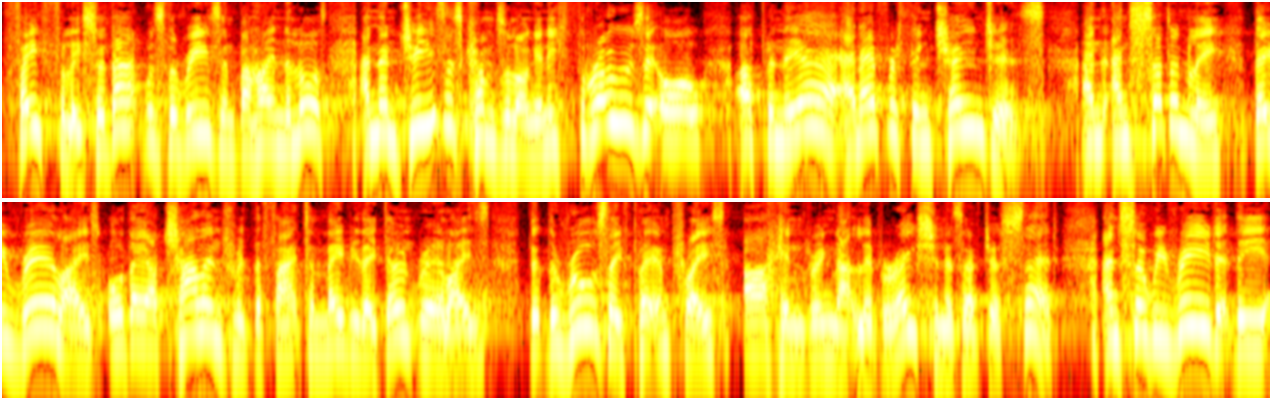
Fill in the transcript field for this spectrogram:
faithfully. So that was the reason behind the laws. And then Jesus comes along and he throws it all up in the air and everything changes. And, and suddenly they realize, or they are challenged with the fact, and maybe they don't realize, that the rules they've put in place are hindering that liberation as I've just said. And so we read at the,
